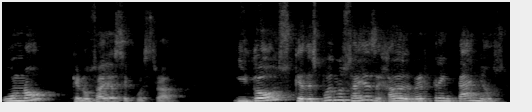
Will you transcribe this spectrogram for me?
uno, que nos hayas secuestrado, y dos, que después nos hayas dejado de ver 30 años.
